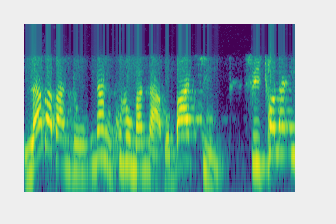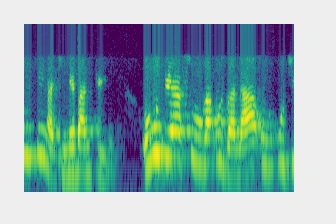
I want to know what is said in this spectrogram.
laba bantu nangikhuluma nabo bathi sithola inkinga thina ebantwini. Umuntu uyasuka uza la u- uthi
